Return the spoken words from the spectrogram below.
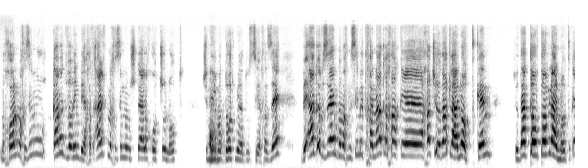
נכון? מכניסים לנו כמה דברים ביחד. א', מכניסים לנו שתי הלכות שונות שנלמדות מהדו-שיח הזה, ואגב זה הם גם מכניסים את חנה ככה כאחת שיודעת לענות, כן? שיודעת טוב טוב לענות. כן?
